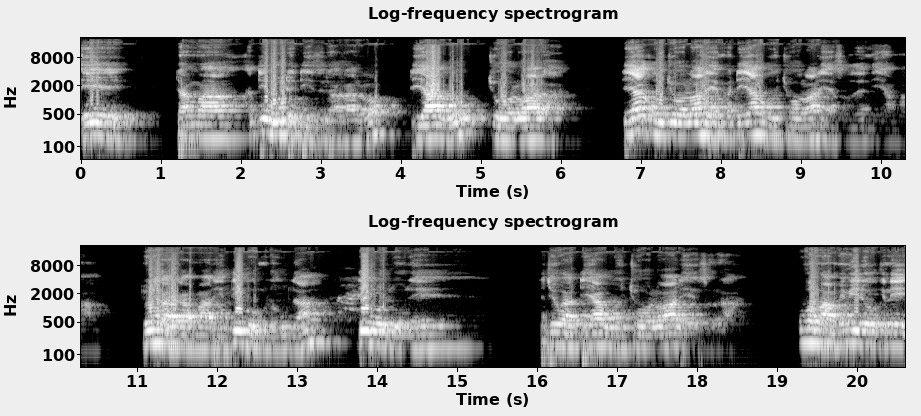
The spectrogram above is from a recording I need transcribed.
အေး ဓမ္မအတိဝတ္တိဆိုတာကတော့တရားကိုကြော်လွားတာတရားကိုကြော်လွားတယ်မတရားကိုကြော်လွားတယ်ဆိုတဲ့နေရာမှာဒုက္ခကမာတွေသိဖို့မလိုဘူးလားသိဖို့လိုတယ်တချို့ကတရားကိုကြော်လွားတယ်ဆိုတာဥပမာမိမိတို့ကနေ့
